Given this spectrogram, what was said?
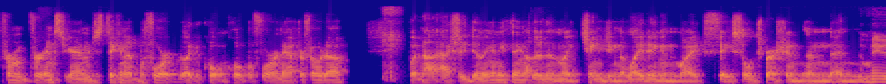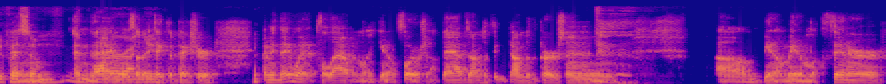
from for instagram just taking a before like a quote unquote before and after photo but not actually doing anything other than like changing the lighting and my facial expressions and and maybe put and, some and the angles that I take the picture. I mean, they went full out and like you know photoshopped abs onto the onto the person, and um, you know made them look thinner.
